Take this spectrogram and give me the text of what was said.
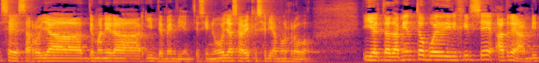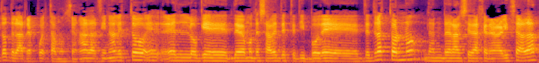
se desarrolla de manera independiente, si no ya sabéis que seríamos robots. Y el tratamiento puede dirigirse a tres ámbitos de la respuesta emocional. Al final esto es, lo que debemos de saber de este tipo de, de trastornos, de, la ansiedad generalizada.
